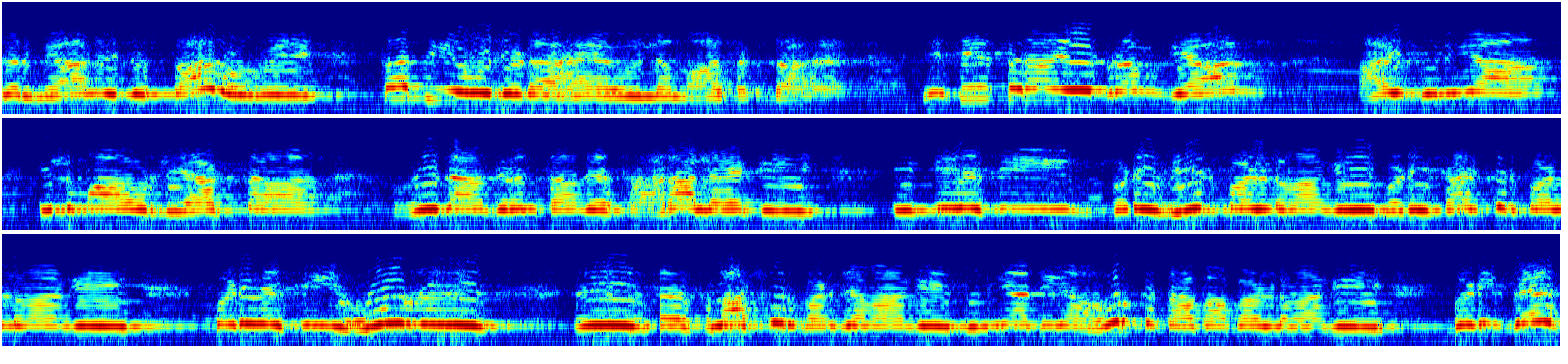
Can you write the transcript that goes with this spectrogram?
ਦਰਮਿਆਨ ਵਿੱਚ ਉਸਤਾਦ ਹੋਵੇ ਤਦ ਹੀ ਉਹ ਜਿਹੜਾ ਹੈ ਉਹ ਇਲਮ ਆ ਸਕਦਾ ਹੈ। ਇਸੇ ਤਰ੍ਹਾਂ ਇਹ ਬ੍ਰਹਮ ਗਿਆਨ ਅੱਜ ਦੁਨੀਆ, ਇਲਮਾਂ ਔਰ ਲਿਆਕਤਾਂ, ਵੇਦਾਂ ਗ੍ਰੰਥਾਂ ਦੇ ਸਹਾਰਾ ਲੈ ਕੇ ਕਿ ਅਸੀਂ ਬੜੇ ਵੇਦ ਪੜ੍ਹ ਲਵਾਂਗੇ, ਬੜੇ ਸ਼ਾਸਤਰ ਪੜ੍ਹ ਲਵਾਂਗੇ, ਬੜੇ ਅਸੀਂ ਹੋਰ ਫਲਾਸਫਰ ਬਣ ਜਾਵਾਂਗੇ, ਦੁਨੀਆ ਦੀਆਂ ਹੋਰ ਕਿਤਾਬਾਂ ਪੜ੍ਹ ਲਵਾਂਗੇ, ਬੜੀ ਬਹਿਸ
